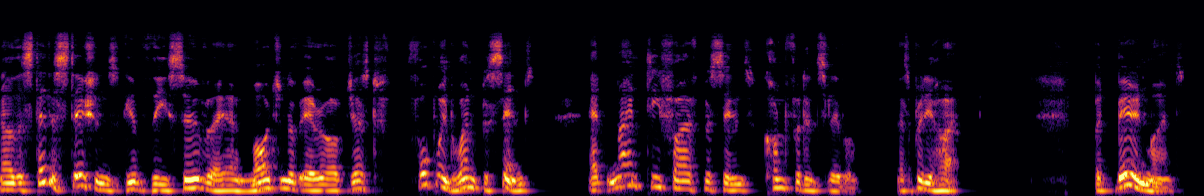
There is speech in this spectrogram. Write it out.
Now, the statisticians give the survey a margin of error of just 4.1% at 95% confidence level. That's pretty high. But bear in mind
